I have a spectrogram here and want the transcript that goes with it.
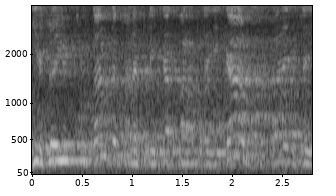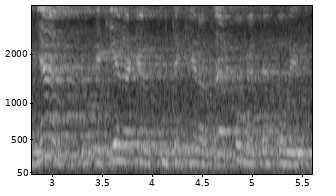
Y eso es importante para explicar, para predicar, para enseñar lo que quiera que usted quiera hacer con el texto bíblico.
